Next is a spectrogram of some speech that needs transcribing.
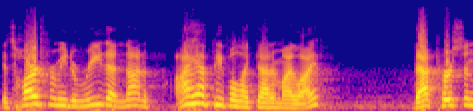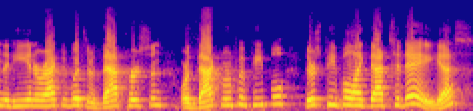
It's hard for me to read that. Not I have people like that in my life that person that he interacted with, or that person, or that group of people. There's people like that today, yes?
